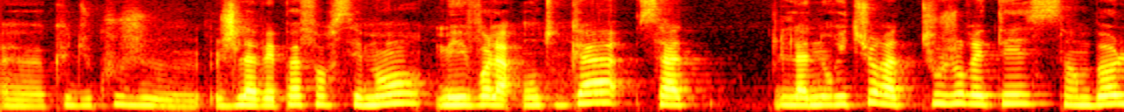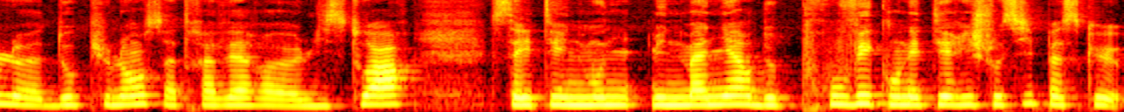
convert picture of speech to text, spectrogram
euh, que du coup, je ne l'avais pas forcément. Mais voilà, en tout cas, ça, la nourriture a toujours été symbole d'opulence à travers euh, l'histoire. Ça a été une, une manière de prouver qu'on était riche aussi parce que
